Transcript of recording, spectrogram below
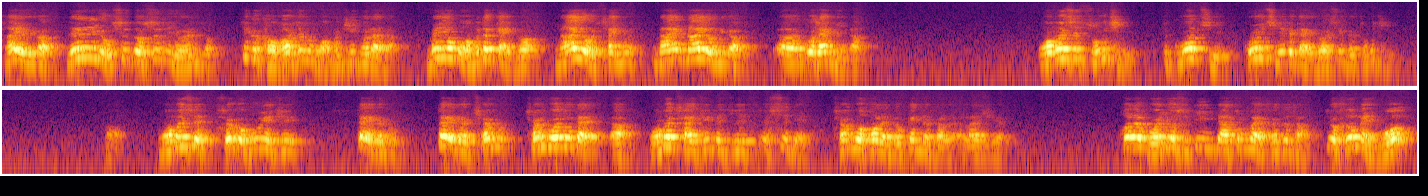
还有一个人人有事做，事事有人做。这个口号就是我们提出来的。没有我们的改革，哪有蔡英，哪哪有那个呃郭台铭呢？我们是主体，是国企，国有企业的改革是个主体。啊，我们是蛇口工业区，带着带着全国全国都在啊，我们采取的这些试点，全国后来都跟着咱来学。后来我又是第一家中外合资厂，就和美国，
